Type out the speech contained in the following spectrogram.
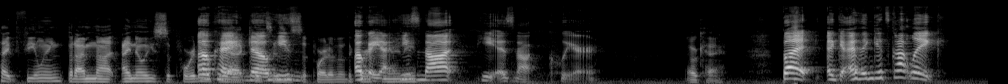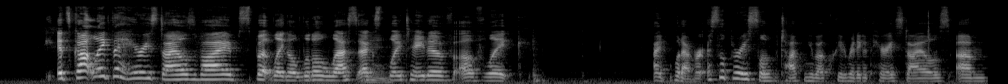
type feeling but i'm not i know he's supportive Okay, yeah, no, says he's- supportive of the queer Okay, yeah, community. he's not. He is not queer. okay But again, I think it's got like it's got like the Harry Styles vibes, but like a little less Mm. exploitative of like I whatever. A slippery slope of talking about queer rating with Harry Styles. Um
